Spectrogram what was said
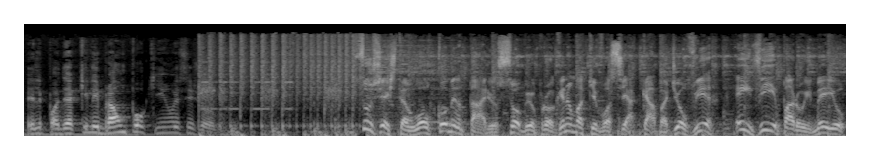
ele pode equilibrar um pouquinho esse jogo. Sugestão ou comentário sobre o programa que você acaba de ouvir, envie para o e-mail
